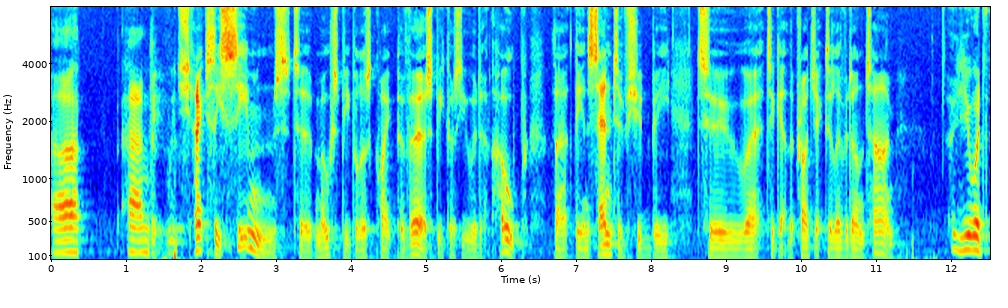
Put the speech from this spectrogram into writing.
uh, and which actually seems to most people as quite perverse because you would hope that the incentive should be to uh, to get the project delivered on time. You would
